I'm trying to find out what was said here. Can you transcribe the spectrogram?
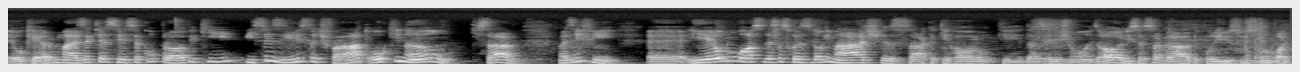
Eu quero mais é que a ciência comprove que isso exista de fato, ou que não, sabe? Mas enfim, é, e eu não gosto dessas coisas dogmáticas, saca? Que rolam que, das religiões. Olha, isso é sagrado, por isso isso não pode.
